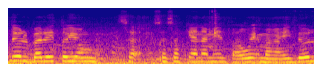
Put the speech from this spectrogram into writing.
idol, bali ito yung sa sasakyan namin pauwi mga idol.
